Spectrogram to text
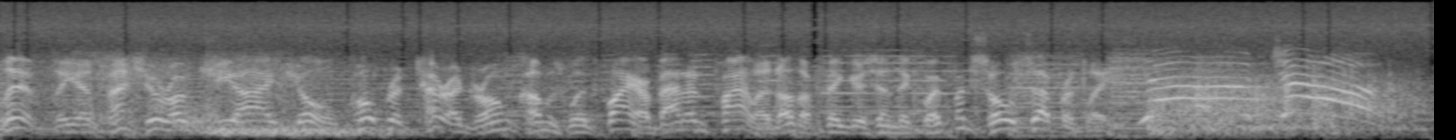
Live the adventure of G.I. Joe. Cobra Terrordrome comes with Firebat and pilot. Other figures and equipment sold separately. Yo, Joe!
